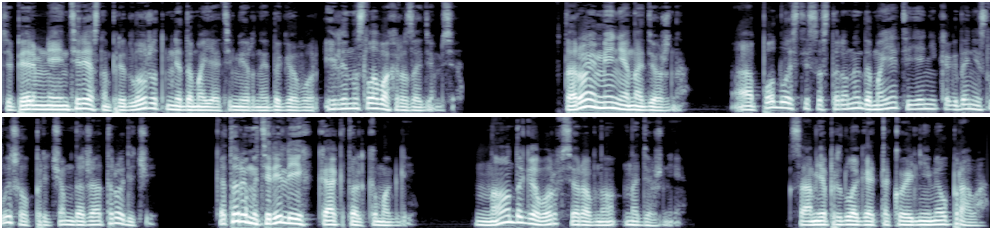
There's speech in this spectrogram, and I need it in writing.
Теперь мне интересно, предложат мне Домаяти мирный договор или на словах разойдемся. Второе менее надежно. А подлости со стороны Домаяти я никогда не слышал, причем даже от родичей, которые материли их как только могли. Но договор все равно надежнее. Сам я предлагать такое не имел права.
